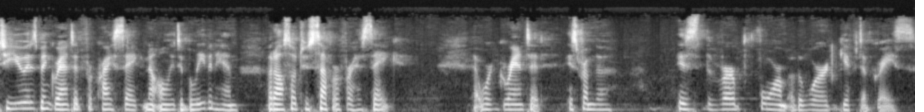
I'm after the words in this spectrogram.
to you it has been granted for Christ's sake not only to believe in him, but also to suffer for his sake. That word granted is from the is the verb form of the word gift of grace.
